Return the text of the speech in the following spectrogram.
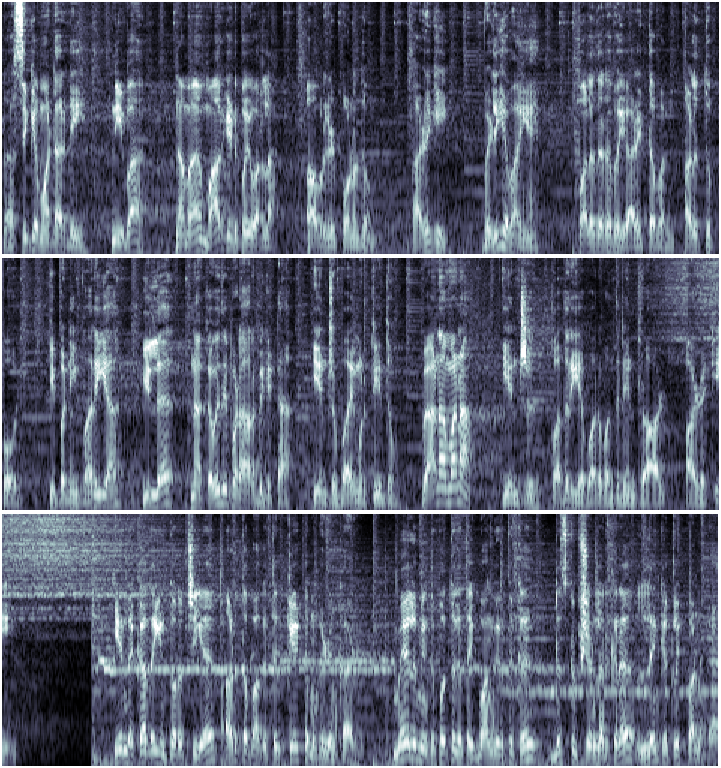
ரசிக்க மாட்டார்டி. நீ வா நம்ம மார்க்கெட் போய் வரலாம். அவர்கள் போனதும் அழகி வெளியே வாயேன் பல தடவை அழைத்தவன் அழுத்து போய் இப்ப நீ வரியா? இல்ல நான் கவிதை பட ஆரம்பிக்கிட்டா? என்று பயமுறுத்தியதும் வேணா வேணா என்று பதறியவாறு வந்து நின்றாள் அழகி. இந்த கதையின் தொடர்ச்சியை அடுத்த பாகத்தில் கேட்டு மகிழுங்கள். மேலும் இந்த புத்தகத்தை வாங்குறதுக்கு டிஸ்கிரிப்ஷன்ல இருக்கிற லிங்கை கிளிக் பண்ணுங்க.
